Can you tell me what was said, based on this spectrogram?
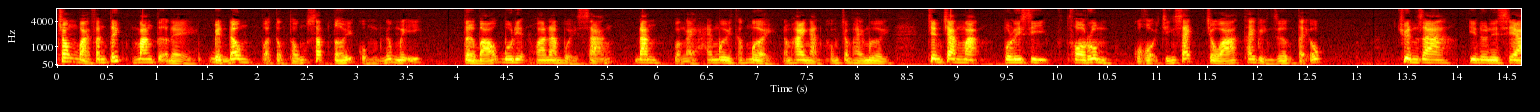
Trong bài phân tích mang tựa đề Biển Đông và Tổng thống sắp tới của nước Mỹ, tờ báo Bưu điện Hoa Nam buổi sáng đăng vào ngày 20 tháng 10 năm 2020 trên trang mạng Policy Forum của Hội Chính sách Châu Á-Thái Bình Dương tại Úc. Chuyên gia Indonesia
